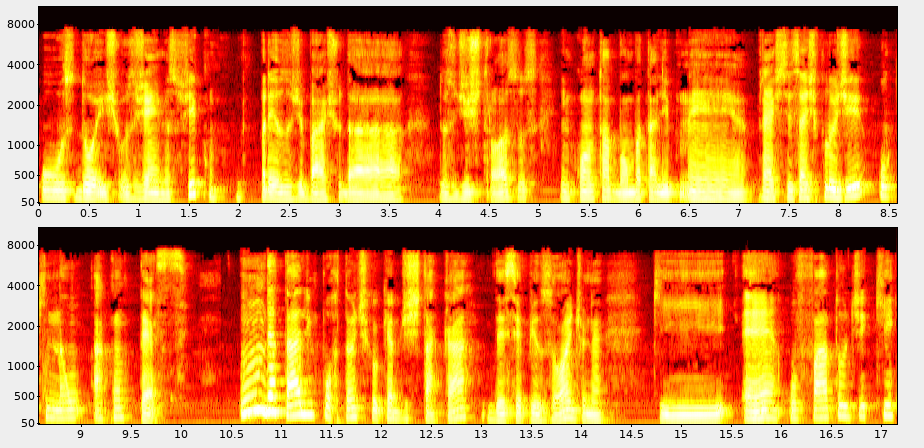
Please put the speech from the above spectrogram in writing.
Os dois, os gêmeos, ficam presos debaixo da, dos destroços enquanto a bomba está ali é, prestes a explodir, o que não acontece. Um detalhe importante que eu quero destacar desse episódio, né, que é o fato de que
